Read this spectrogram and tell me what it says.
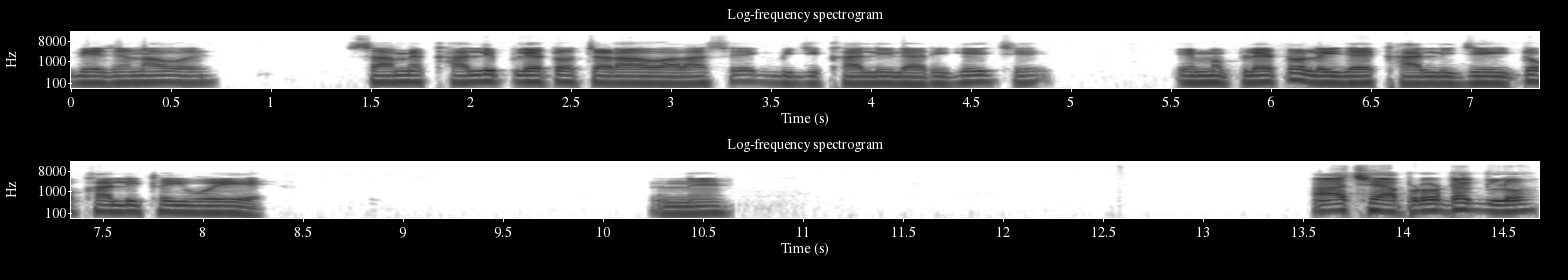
બે જણા હોય. સામે ખાલી પ્લેટો ચડાવવાળા છે. એક બીજી ખાલી લારી ગઈ છે. એમાં પ્લેટો લઈ જાય ખાલી જે ઈટો ખાલી થઈ હોય એ. અને આ છે આપણો ઢગલો.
